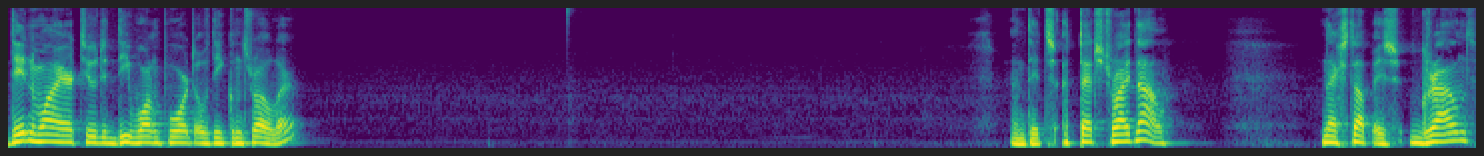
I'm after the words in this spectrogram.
DIN wire to the D1 port of the controller. And it's attached right now. Next up is ground.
